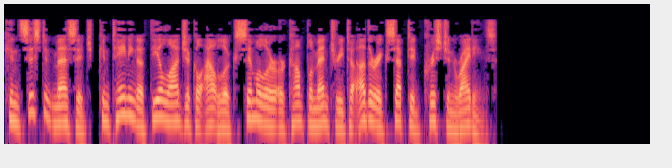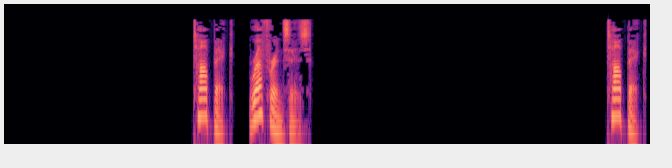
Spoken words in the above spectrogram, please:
Consistent message, containing a theological outlook similar or complementary to other accepted Christian writings. References Topic:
